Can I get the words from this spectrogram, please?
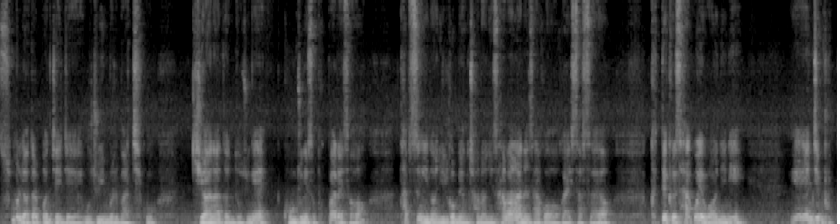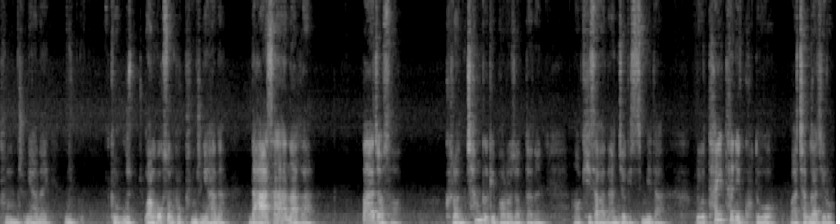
28번째 이제 우주 임무를 마치고 귀환하던 도중에 공중에서 폭발해서 탑승 인원 7명 전원이 사망하는 사고가 있었어요. 그때 그 사고의 원인이 엔진 부품 중에 하나의 그 우- 왕복선 부품 중에 하나 나사 하나가 빠져서 그런 참극이 벌어졌다는 어, 기사가 난 적이 있습니다. 그리고 타이타닉호도 마찬가지로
